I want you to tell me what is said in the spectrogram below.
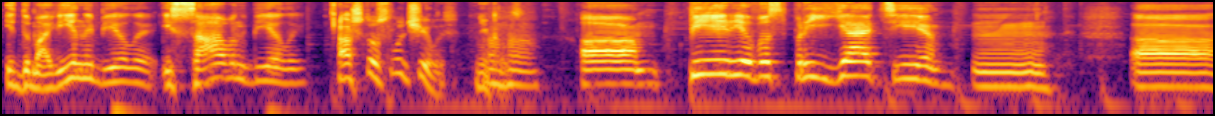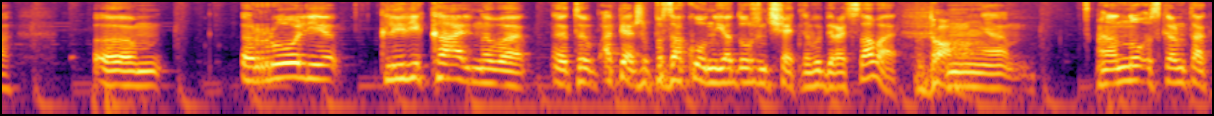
И домовины белые, и саван белый. А что случилось, Николас? Ага. А, перевосприятие а, а, роли клерикального, это, опять же, по закону я должен тщательно выбирать слова. Да. Э, ну, скажем так,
